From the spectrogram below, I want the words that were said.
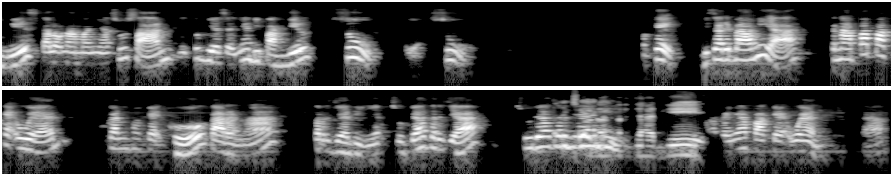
Inggris kalau namanya Susan itu biasanya dipanggil Su. Ya, Su. Oke, bisa dipahami ya. Kenapa pakai when bukan pakai go? Karena terjadinya sudah terjadi sudah Terjadi. terjadi. makanya pakai when ya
